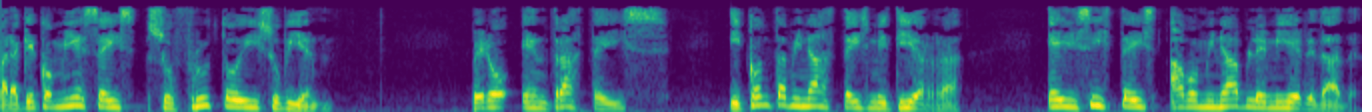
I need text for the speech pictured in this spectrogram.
para que comieseis su fruto y su bien. Pero entrasteis y contaminasteis mi tierra, e hicisteis abominable mi heredad.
